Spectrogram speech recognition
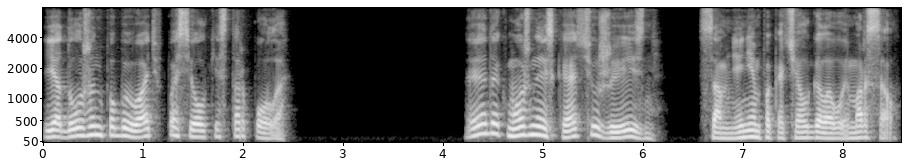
я должен побывать в поселке Старпола. Эдак можно искать всю жизнь, с сомнением покачал головой Марсал.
